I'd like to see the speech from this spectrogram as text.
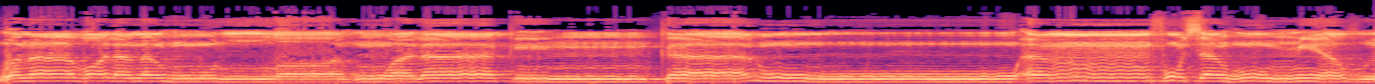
وما ظلمهم الله ولكن كانوا أنفسهم يظلمون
